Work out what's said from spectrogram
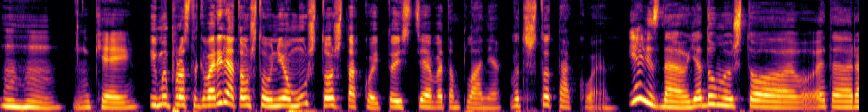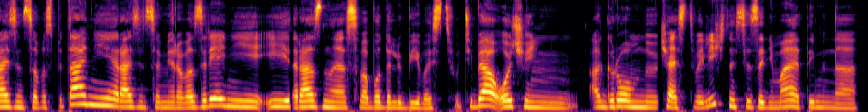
Угу, окей. И мы просто говорили о том, что у нее муж тоже такой, то есть э, в этом плане. Вот что такое? Я не знаю, я думаю, что это разница в воспитании, разница в мировоззрении и разная свободолюбивость. У тебя очень огромную часть твоей личности занимает именно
